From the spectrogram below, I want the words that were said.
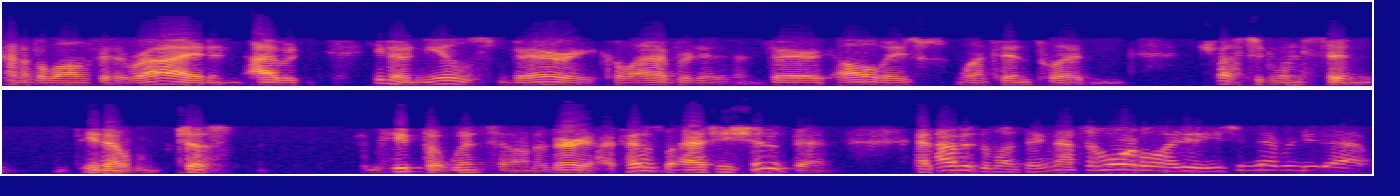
kind of along for the ride. And I would you know Neil's very collaborative and very always wants input and trusted Winston. You know just he put Winston on a very high pedestal as he should have been. And I was the one saying, that's a horrible idea. You should never do that.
